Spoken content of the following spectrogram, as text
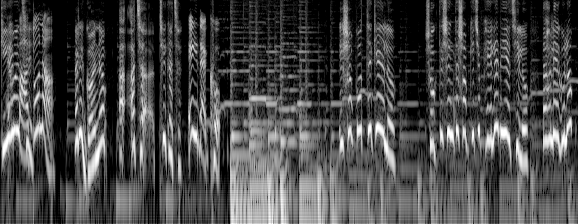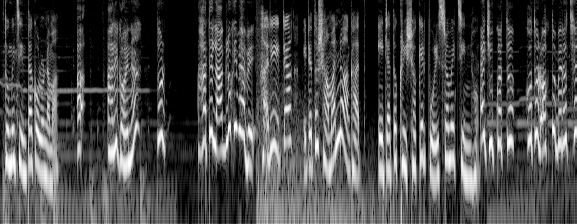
কি হয়েছে? পাতো না। আরে গয়না আচ্ছা ঠিক আছে। এই দেখো। এসব থেকে এলো? শক্তি সিং তো সবকিছু ফেলে দিয়েছিল। তাহলে এগুলো? তুমি চিন্তা করো না মা। আরে গয়না তোর হাতে লাগল কীভাবে? আরে এটা এটা তো সামান্য আঘাত। এটা তো কৃষকের পরিশ্রমের চিহ্ন। এই চুপ কর তো কত রক্ত বেরোচ্ছে।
